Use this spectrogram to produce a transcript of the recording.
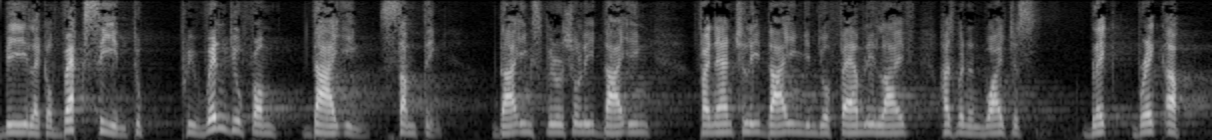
be like a vaccine to prevent you from dying something, dying spiritually, dying financially, dying in your family life. Husband and wife just break, break up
